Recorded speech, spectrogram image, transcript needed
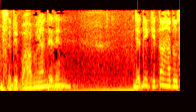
Bisa dipahami hadirin? Jadi kita harus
